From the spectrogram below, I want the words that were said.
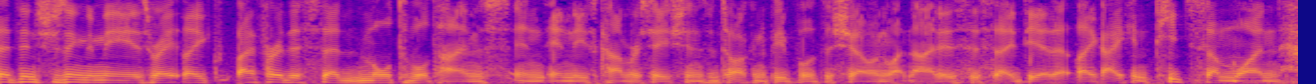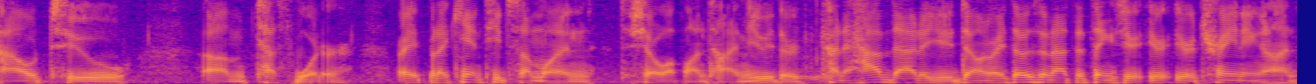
that's interesting to me is right like i've heard this said multiple times in, in these conversations and talking to people at the show and whatnot is this idea that like i can teach someone how to um, test water right? But i can't teach someone to show up on time. You either kind of have that or you don't right? Those are not the things you're, you're, you're training on.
